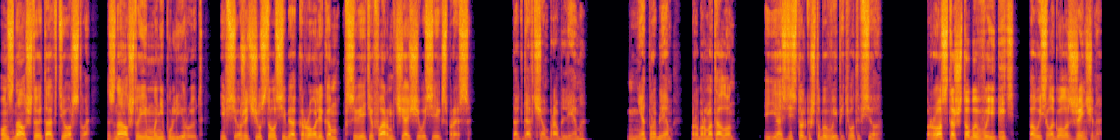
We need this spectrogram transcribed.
Он знал, что это актерство, знал, что им манипулируют, и все же чувствовал себя кроликом в свете фар мчащегося экспресса. «Тогда в чем проблема?» «Нет проблем», — пробормотал он. «Я здесь только чтобы выпить, вот и все». «Просто чтобы выпить?» — повысила голос женщина.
